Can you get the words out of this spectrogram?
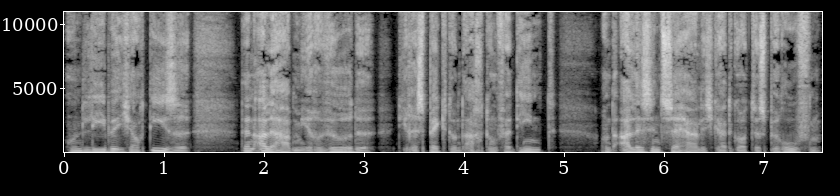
und liebe ich auch diese, denn alle haben ihre Würde, die Respekt und Achtung verdient, und alle sind zur Herrlichkeit Gottes berufen.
